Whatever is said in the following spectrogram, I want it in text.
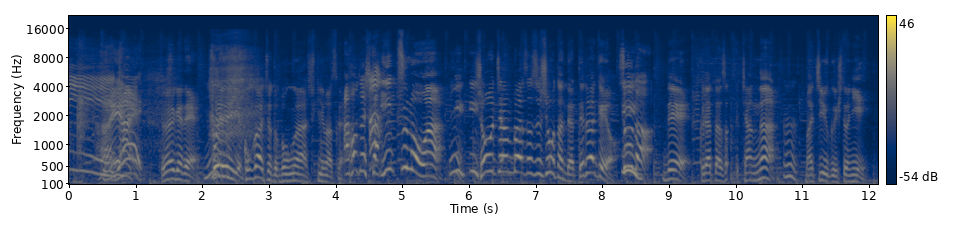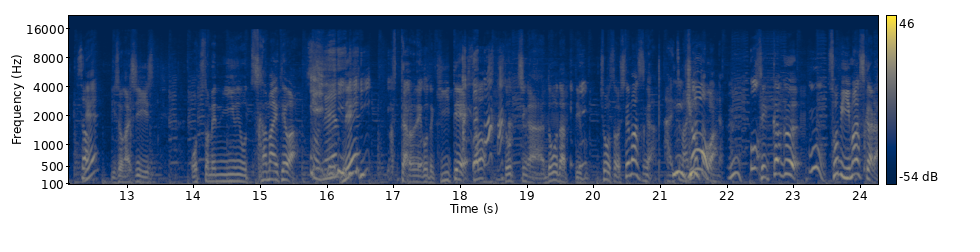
チ。はいははいいというわけでこれねここはちょっと僕が仕切りますかうあら本当ですか？いつもは翔ちゃん VS 翔太でやってるわけよ。そうだ。で倉田ちゃんがうん。街行く人にね忙しいお勤め人を捕まえてはそうね。ねくったらねえこと聞いてどっちがどうだっていう調査をしてますがはい今日はせっかくソビーいますから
